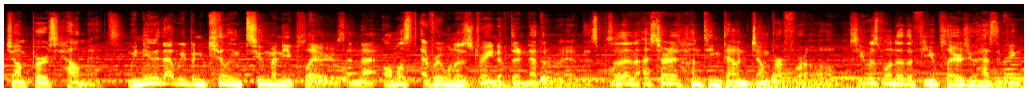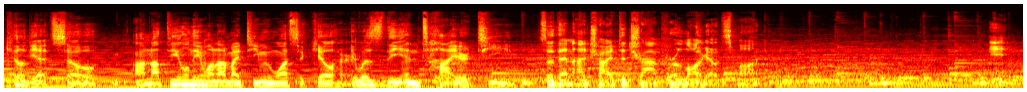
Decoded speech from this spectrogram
Jumper's helmet. We knew that we've been killing too many players and that almost everyone was drained of their netherite at this point. So then I started hunting down Jumper for a little bit. She was one of the few players who hasn't been killed yet, so I'm not the only one on my team who wants to kill her. It was the entire team. So then I tried to trap her logout spot. It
